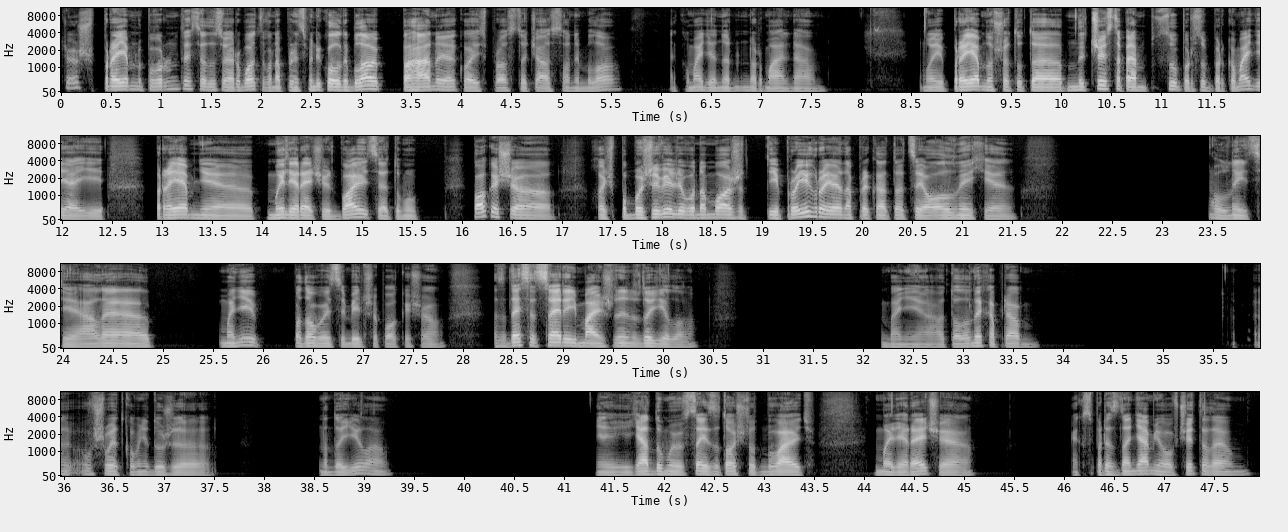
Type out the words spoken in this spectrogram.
Що ж, приємно повернутися до своєї роботи. Вона, в принципі, ніколи не була поганою якоюсь, просто часу не було. Комедія нормальна. Ну і приємно, що тут е, не чисто прям супер-супер комедія, і приємні е, милі речі відбуваються, тому поки що, хоч по божевіллю вона може і проігрує, наприклад, оці Олнихи. Олниці, але мені подобається більше поки що. За 10 серій майже не надоїло. Мені, а от Олениха прям е, швидко мені дуже надоїла. І я думаю, все із-за того, що тут бувають милі речі, як з признанням його вчителем.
